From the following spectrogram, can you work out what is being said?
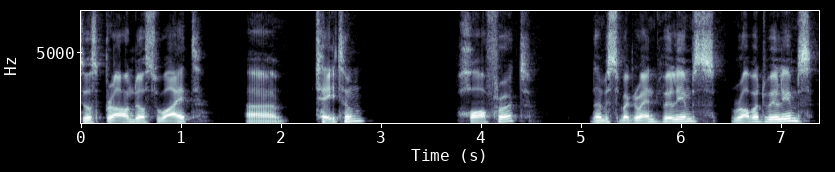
du hast Brown, du hast White, äh, Tatum, Horford, dann bist du bei Grant Williams, Robert Williams.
